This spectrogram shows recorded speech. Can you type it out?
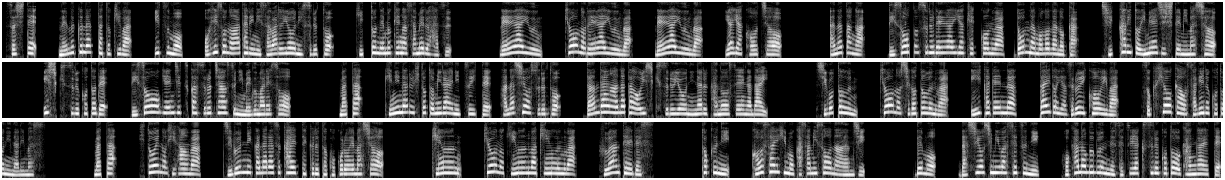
そして、眠くなった時は、いつも、おへそのあたりに触るようにすると、きっと眠気が覚めるはず。恋愛運。今日の恋愛運は、恋愛運は、やや好調。あなたが理想とする恋愛や結婚はどんなものなのか、しっかりとイメージしてみましょう。意識することで理想を現実化するチャンスに恵まれそう。また、気になる人と未来について話をすると、だんだんあなたを意識するようになる可能性が大。仕事運。今日の仕事運は、いい加減な態度やずるい行為は、即評価を下げることになります。また、人への批判は、自分に必ず帰ってくると心得ましょう。金運。今日の金運は金運は不安定です。特に交際費もかさみそうな暗示。でも、出し惜しみはせずに、他の部分で節約することを考えて、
